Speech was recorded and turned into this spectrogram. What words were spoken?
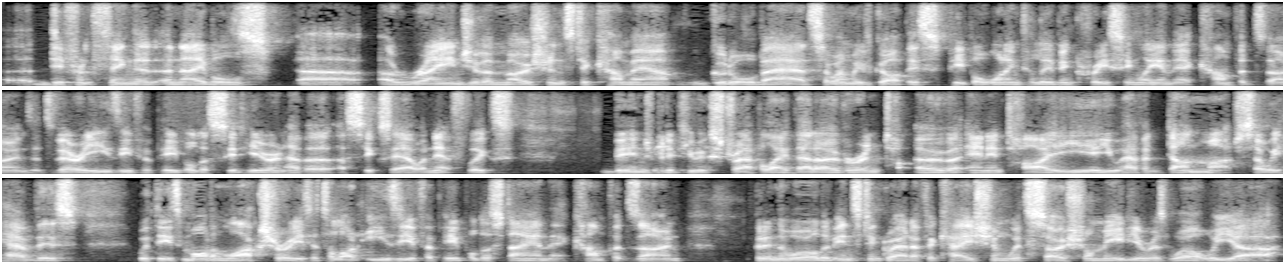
a different thing that enables uh, a range of emotions to come out, good or bad. So when we've got this people wanting to live increasingly in their comfort zones, it's very easy for people to sit here and have a, a six-hour Netflix binge. But if you extrapolate that over over an entire year, you haven't done much. So we have this with these modern luxuries. It's a lot easier for people to stay in their comfort zone. But in the world of instant gratification with social media as well, we are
